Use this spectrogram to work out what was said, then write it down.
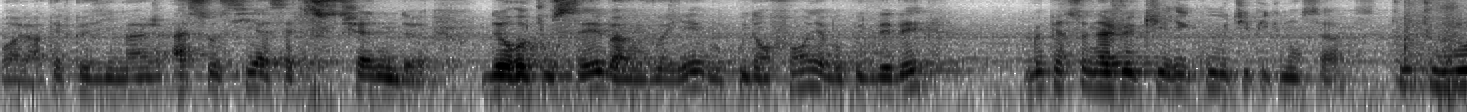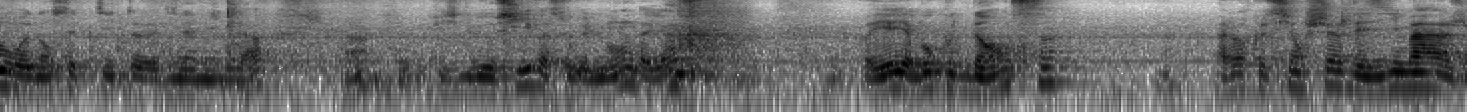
Voilà, quelques images associées à cette chaîne de, de repoussés. Ben, vous voyez, beaucoup d'enfants, il y a beaucoup de bébés. Le personnage de Kirikou, typiquement ça, toujours dans cette petite euh, dynamique-là. Hein. Puis lui aussi va sauver le monde d'ailleurs. Vous voyez, il y a beaucoup de danse. Alors que si on cherche des images,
